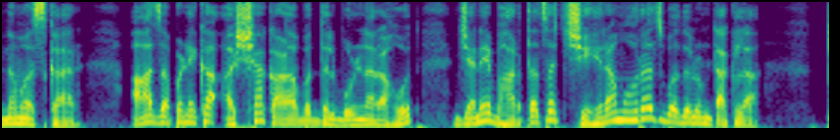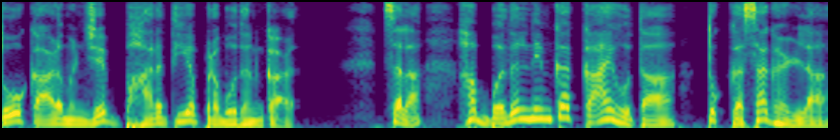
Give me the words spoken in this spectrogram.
नमस्कार. आज आपण एका अशा काळाबद्दल बोलणार आहोत ज्याने भारताचा चेहरामोहराच बदलून टाकला. तो काळ म्हणजे भारतीय प्रबोधन काळ. चला हा बदल नेमका काय होता तो कसा घडला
